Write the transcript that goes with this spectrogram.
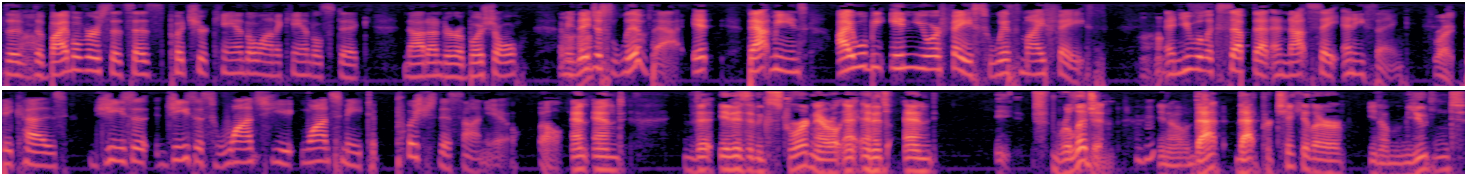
the Wow. the Bible verse that says put your candle on a candlestick, not under a bushel. I mean, they Uh-huh. just live that. It that means I will be in your face with my faith. Uh-huh. And you will accept that and not say anything Right. because Jesus Jesus wants you wants me to push this on you. Well, and and the it is an extraordinary and, and it's and religion, Mm-hmm. you know that that particular you know mutant,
